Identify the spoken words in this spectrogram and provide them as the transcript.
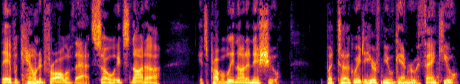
they have accounted for all of that. So it's not a, it's probably not an issue. But uh, great to hear from you again, Ruth. Thank you.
